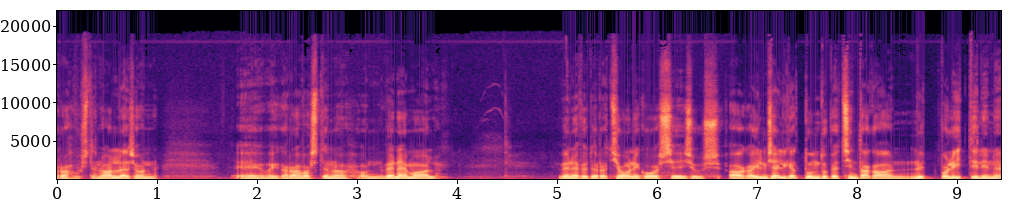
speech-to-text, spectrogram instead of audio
rahvustena alles on e, või ka rahvastena, on Venemaal Vene Föderatsiooni koosseisus, aga ilmselgelt tundub, et siin taga on nüüd poliitiline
